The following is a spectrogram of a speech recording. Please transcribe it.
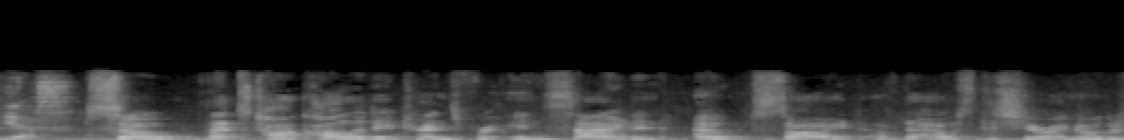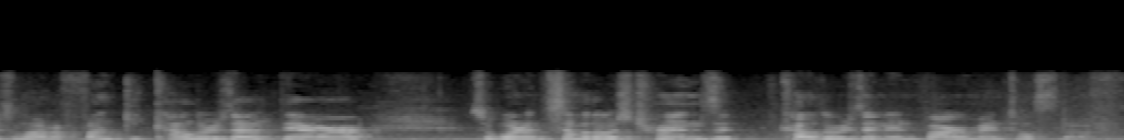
Yes. So let's talk holiday trends for inside and outside of the house this year. I know there's a lot of funky colors out there. So what are some of those trends, the colors and environmental stuff?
